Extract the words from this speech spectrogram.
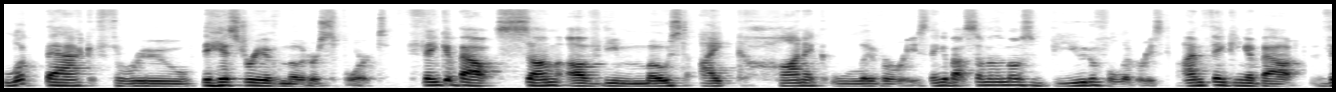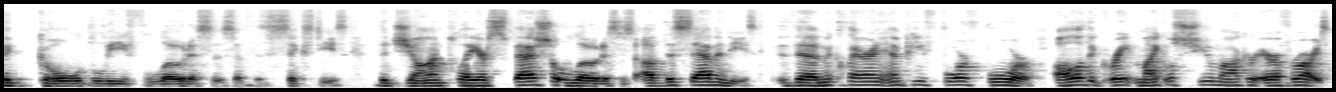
Look back through the history of motorsport. Think about some of the most iconic liveries. Think about some of the most beautiful liveries. I'm thinking about the gold leaf lotuses of the 60s, the John Player special lotuses of the 70s, the McLaren MP44, all of the great Michael Schumacher era Ferraris,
